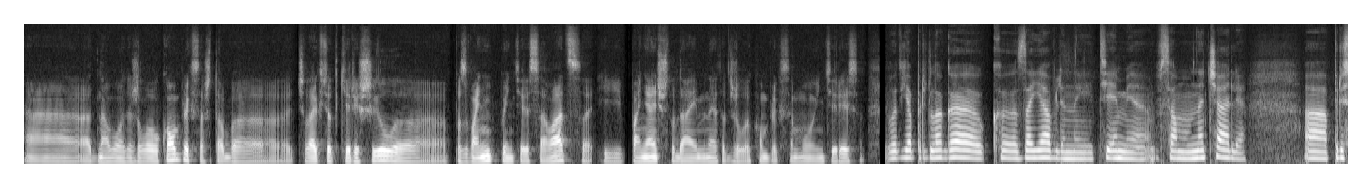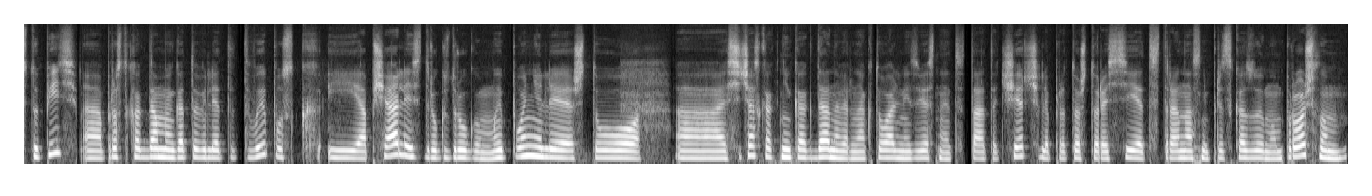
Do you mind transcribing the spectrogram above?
а, одного жилого комплекса, чтобы человек все-таки решил позвонить, поинтересоваться и понять, что да, именно этот жилой комплекс ему интересен. Вот я предлагаю к заявленной теме в самом начале а, приступить. А, просто когда мы готовили этот выпуск и общались друг с другом, мы поняли, что а, сейчас как никогда, наверное, актуальна известная цитата Черчилля про то, что Россия — это страна с непредсказуемым прошлым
